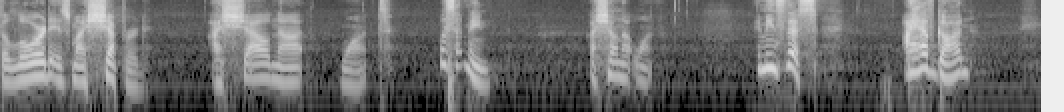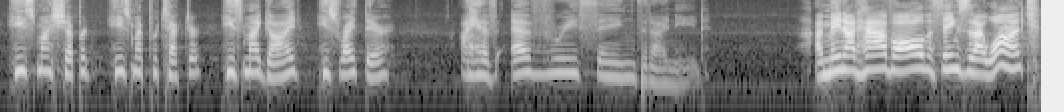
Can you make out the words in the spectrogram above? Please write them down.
The Lord is my shepherd, I shall not want. What does that mean? I shall not want. It means this I have God, He's my shepherd, He's my protector, He's my guide, He's right there. I have everything that I need. I may not have all the things that I want,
